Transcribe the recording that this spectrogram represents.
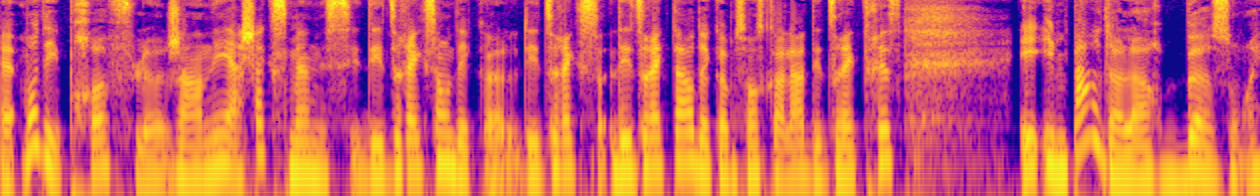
euh, moi, des profs, là, j'en ai à chaque semaine ici, des directions d'école, des, directions- des directeurs de commission scolaire, des directrices, et ils me parlent de leurs besoins.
